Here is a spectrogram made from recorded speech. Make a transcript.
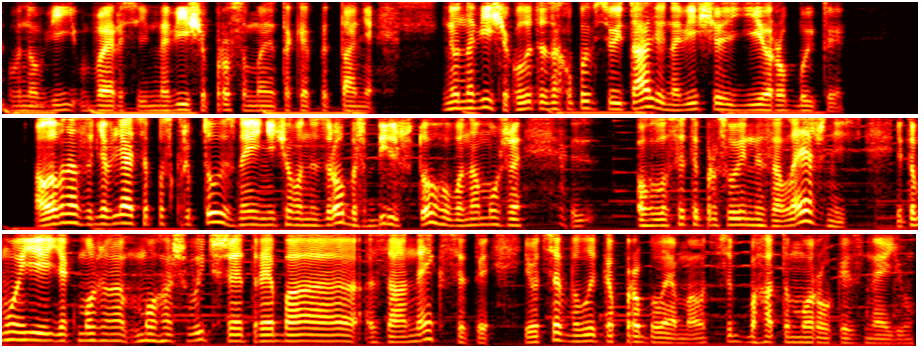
в новій версії? Навіщо? Просто в мене таке питання. Ну навіщо? Коли ти захопив всю Італію, навіщо її робити? Але вона з'являється по скрипту, з нею нічого не зробиш. Більш того, вона може е, оголосити про свою незалежність, і тому її як можна мога швидше треба заанексити. І оце велика проблема. Оце багато мороки з нею.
